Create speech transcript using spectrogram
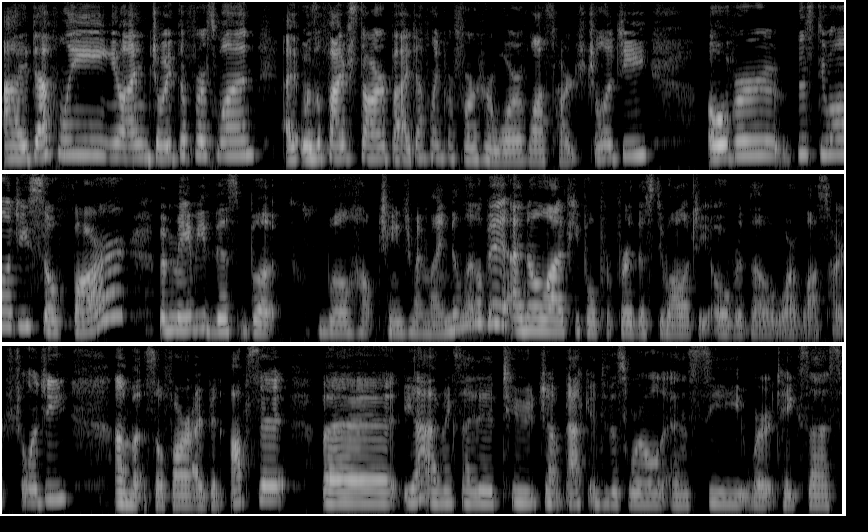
I definitely, you know, I enjoyed the first one. It was a five star, but I definitely prefer her War of Lost Hearts trilogy over this duology so far. But maybe this book will help change my mind a little bit. I know a lot of people prefer this duology over the War of Lost Hearts trilogy. Um, but so far I've been opposite. But yeah, I'm excited to jump back into this world and see where it takes us.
